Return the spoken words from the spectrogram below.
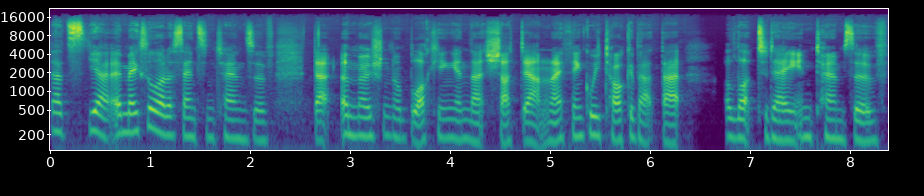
that's yeah, it makes a lot of sense in terms of that emotional blocking and that shutdown. And I think we talk about that a lot today in terms of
